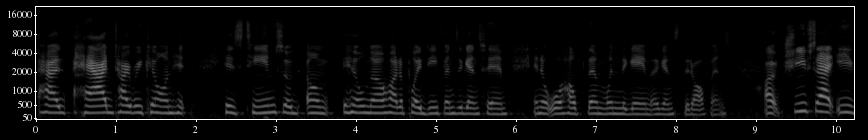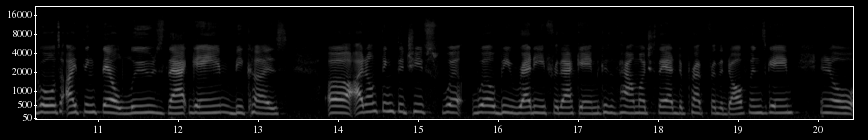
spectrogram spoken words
had had Tyreek Hill on his, his team, so um, he'll know how to play defense against him, and it will help them win the game against the Dolphins. Uh, Chiefs at Eagles, I think they'll lose that game because uh, I don't think the Chiefs will will be ready for that game because of how much they had to prep for the Dolphins game, and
